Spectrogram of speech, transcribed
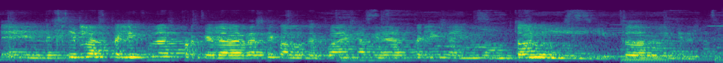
Eh, elegir las películas porque la verdad es que cuando te pones a mirar pelis hay un montón y, y todas muy interesantes.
